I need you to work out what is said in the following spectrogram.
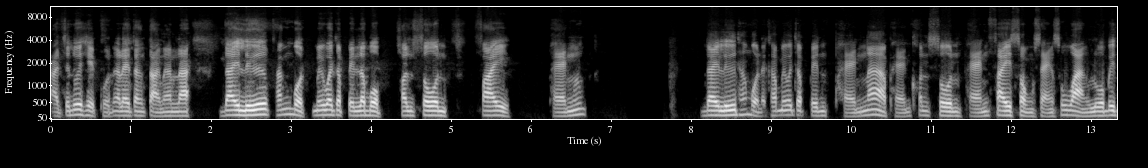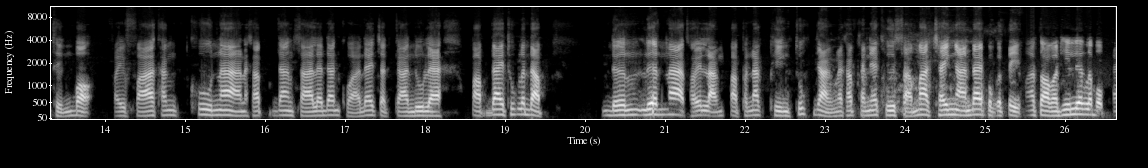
อาจจะด้วยเหตุผลอะไรต่างๆนั้นนะได้รื้อทั้งหมดไม่ว่าจะเป็นระบบคอนโซล ไฟแผง ได้รื้อทั้งหมดนะครับ ไม่ว่าจะเป็นแผงหน้าแผงคอนโซล แผงไฟส่องแสงสว่างรวมไปถึงเบาะไฟฟ้าทั้ง คู่หน้านะครับ ด้านซ้ายและด้านขวาได้จัดการดูแล ปรับได้ทุกระดับ เดินเลื่อนหน้าถอยหลัง ปรับพนักพิงทุกอย่างนะครับคันนี้คือสามารถใช้งานได้ปกติ มาต่อกันที่เรื่องระบบแอ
